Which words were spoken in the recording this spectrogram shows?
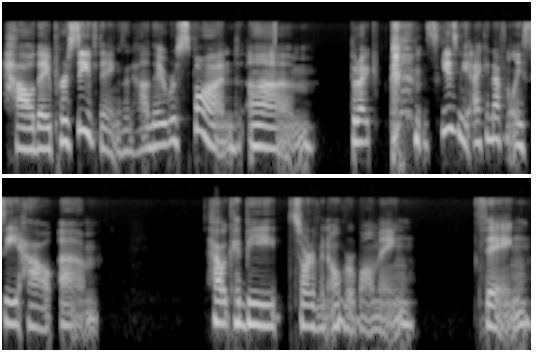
how they perceive things and how they respond um but I excuse me, I can definitely see how um how it could be sort of an overwhelming thing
